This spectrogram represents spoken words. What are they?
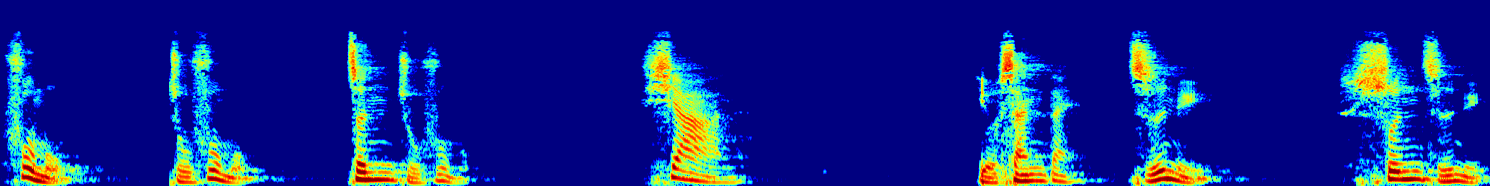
父母、祖父母、曾祖父母，下有三代，子女、孙子女、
